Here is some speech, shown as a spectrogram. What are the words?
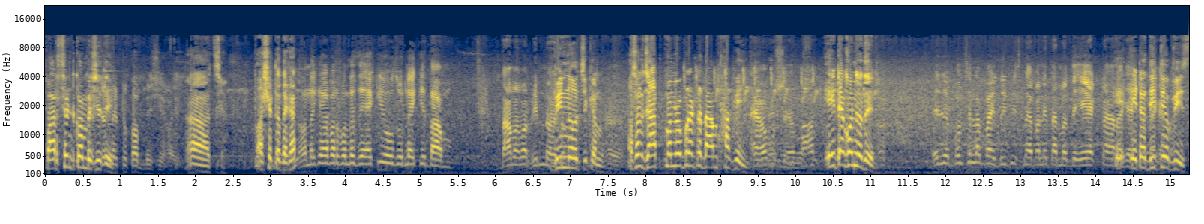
পার্সেন্ট কম বেশি একটু কম বেশি হয়। আচ্ছা পাশেরটা দেখান। অনেকে আবার বলে যে একই ওজন একই দাম। দাম আবার ভিন্ন ভিন্ন হচ্ছে কেন? হ্যাঁ। আসলে জাতমানের উপর একটা দাম থাকেই। হ্যাঁ অবশ্যই। এটা কোন জাতের? এই যে বলছিলাম ভাই দুই পিস নেপালি তার মধ্যে একটা আর এটা দ্বিতীয় piece?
